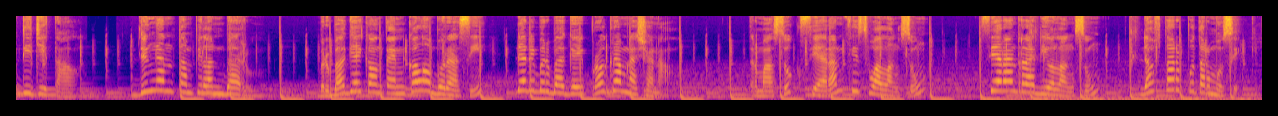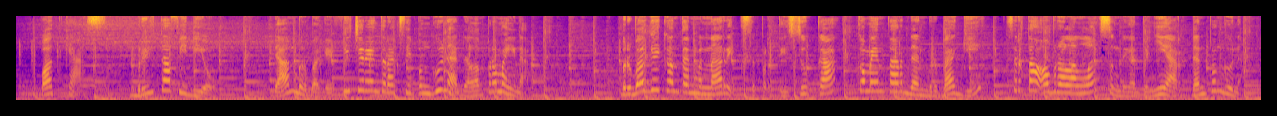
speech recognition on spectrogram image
Digital dengan tampilan baru, berbagai konten kolaborasi dari berbagai program nasional, termasuk siaran visual langsung, siaran radio langsung, daftar putar musik, podcast, berita video, dan berbagai fitur interaksi pengguna dalam permainan. Berbagai konten menarik seperti suka, komentar, dan berbagi, serta obrolan langsung dengan penyiar dan pengguna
